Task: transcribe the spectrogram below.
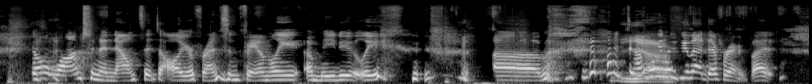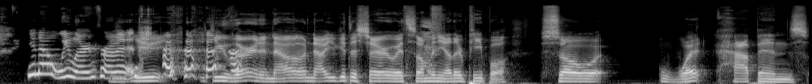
Don't launch and announce it to all your friends and family immediately." um, definitely yeah. would do that different, but you know, we learn from it. you, you learn, and now now you get to share it with so many other people. So what happens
